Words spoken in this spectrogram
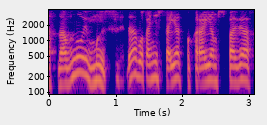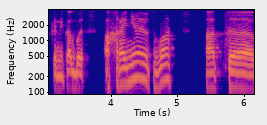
основной мысли, да, вот они стоят по краям с повязками, как бы охраняют вас от, э,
